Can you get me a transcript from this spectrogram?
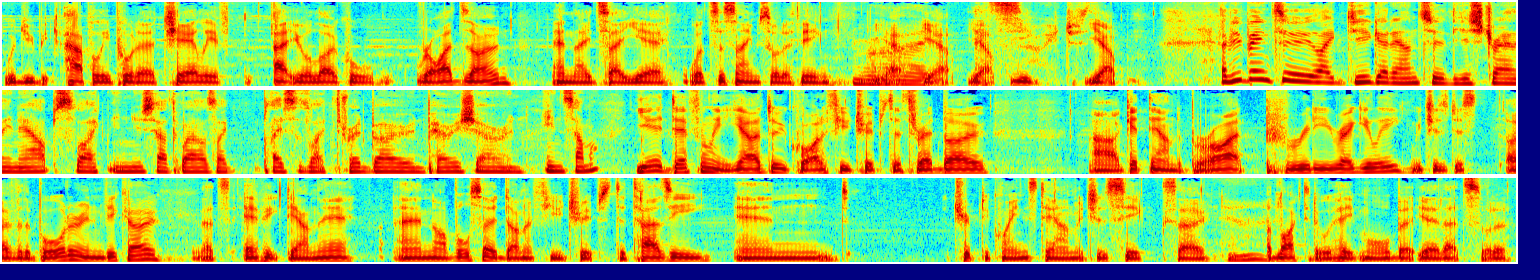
would you be happily put a chairlift at your local ride zone, and they'd say, yeah. Well, it's the same sort of thing. Right. Yep, yep, yep. So Yep. Have you been to like? Do you go down to the Australian Alps, like in New South Wales, like places like Thredbo and Perisher, and in summer? Yeah, definitely. Yeah, I do quite a few trips to Thredbo. Uh, get down to Bright pretty regularly, which is just over the border in Vico. That's epic down there. And I've also done a few trips to Tassie and a trip to Queenstown, which is sick. So Yeah. I'd like to do a heap more, but yeah, that's sort of.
